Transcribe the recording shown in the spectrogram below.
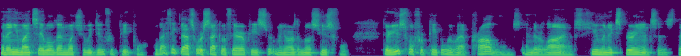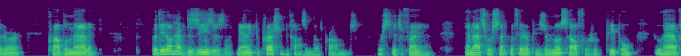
And then you might say, well, then what should we do for people? Well, I think that's where psychotherapies certainly are the most useful. They're useful for people who have problems in their lives, human experiences that are problematic but they don't have diseases like manic depression causing those problems or schizophrenia. And that's where psychotherapies are most helpful for people who have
